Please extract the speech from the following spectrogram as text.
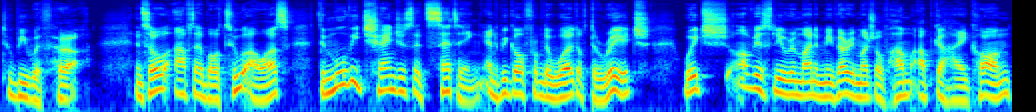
to be with her. And so, after about two hours, the movie changes its setting and we go from the world of the rich, which obviously reminded me very much of Hum Aapka Hai Kaun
